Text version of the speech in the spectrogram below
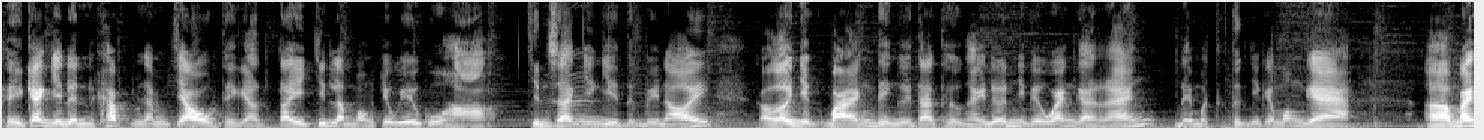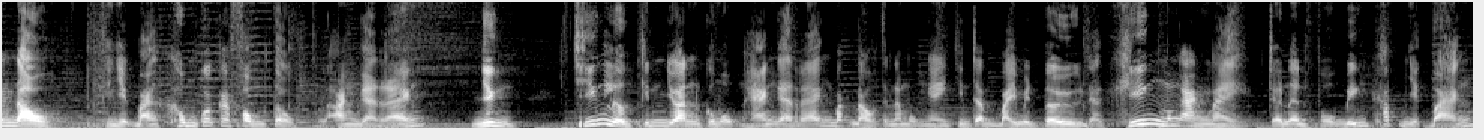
thì các gia đình khắp năm châu thì gà tây chính là món chủ yếu của họ. Chính xác những gì tường vi nói. Còn ở nhật bản thì người ta thường hay đến những cái quán gà rán để mà thưởng thức những cái món gà. À, ban đầu thì nhật bản không có cái phong tục là ăn gà rán. Nhưng chiến lược kinh doanh của một hãng gà rán bắt đầu từ năm 1974 đã khiến món ăn này trở nên phổ biến khắp Nhật Bản.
